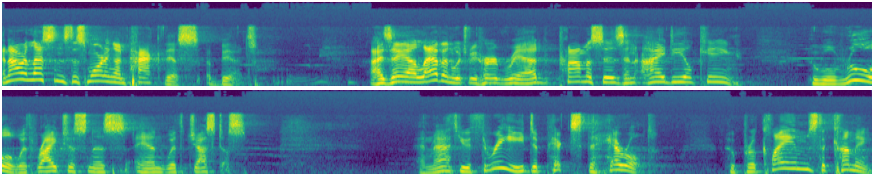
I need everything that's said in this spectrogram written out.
And our lessons this morning unpack this a bit. Isaiah 11, which we heard read, promises an ideal king who will rule with righteousness and with justice. And Matthew 3 depicts the herald who proclaims the coming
